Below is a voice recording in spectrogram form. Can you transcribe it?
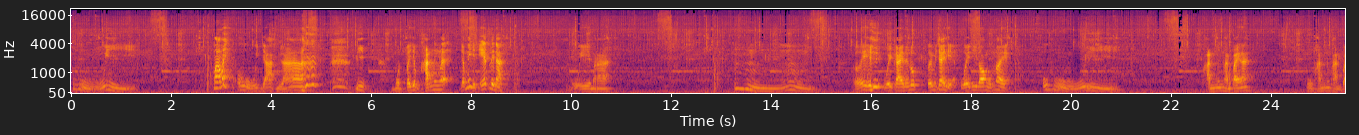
โอ้ยมาไหมโอ้ยยากอยู่นะนี่ หมดไปจะพันหนึ่งแล้ว ยังไม่เห็นเอสเลยนะโอ้เอมาเฮ้ยไว้ไกลนะลูกเฮ้ยไม่ใช่ดิไว้ดีลองผมหน่อยโอ้โหพันหนึ่งผ่านไปนะโอ้พันหนึ่งผ่านไป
